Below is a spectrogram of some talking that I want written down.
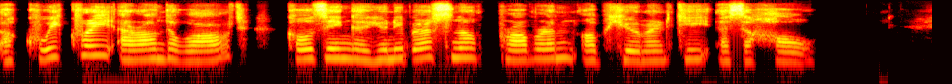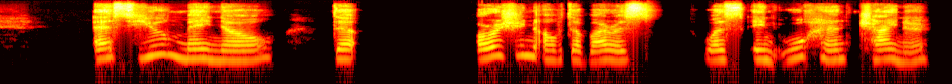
uh, quickly around the world causing a universal problem of humanity as a whole. As you may know, the origin of the virus was in Wuhan, China,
